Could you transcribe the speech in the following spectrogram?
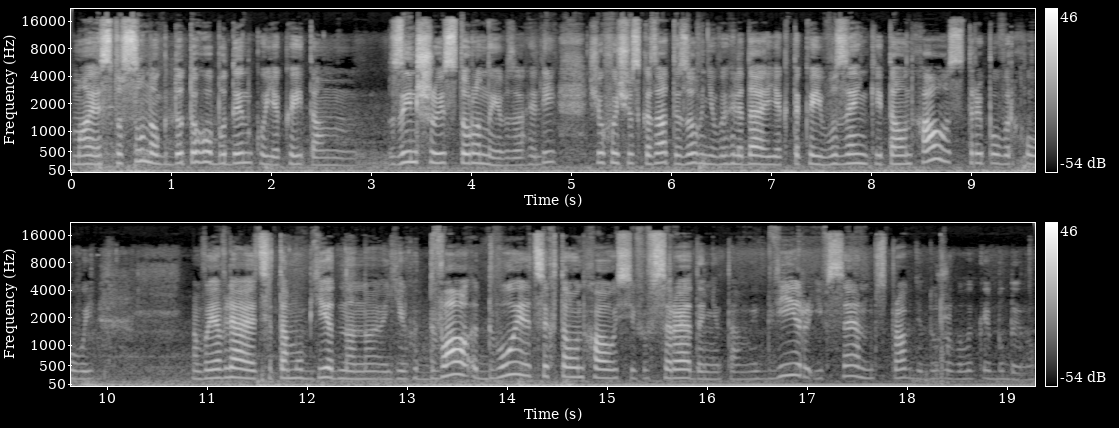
має стосунок до того будинку, який там з іншої сторони взагалі. Що хочу сказати, зовні виглядає як такий вузенький таунхаус триповерховий. Виявляється, там об'єднано їх два, двоє цих таунхаусів, і всередині там і двір, і все. Ну, справді дуже великий будинок.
